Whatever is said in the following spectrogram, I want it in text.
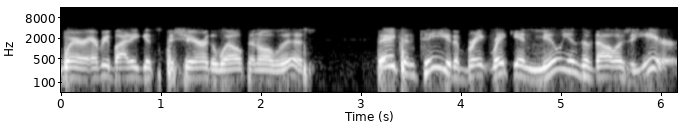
where everybody gets to share the wealth and all this, they continue to break, rake in millions of dollars a year.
